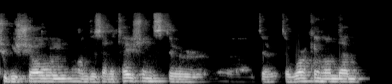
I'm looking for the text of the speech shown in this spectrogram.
to be shown on these annotations. They're, uh, they're, they're working on them.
